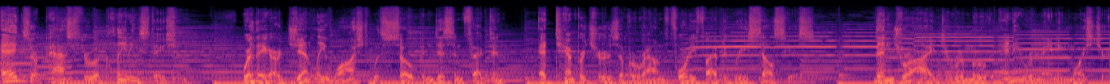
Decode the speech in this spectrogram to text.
Eggs are passed through a cleaning station where they are gently washed with soap and disinfectant at temperatures of around 45 degrees Celsius, then dried to remove any remaining moisture.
